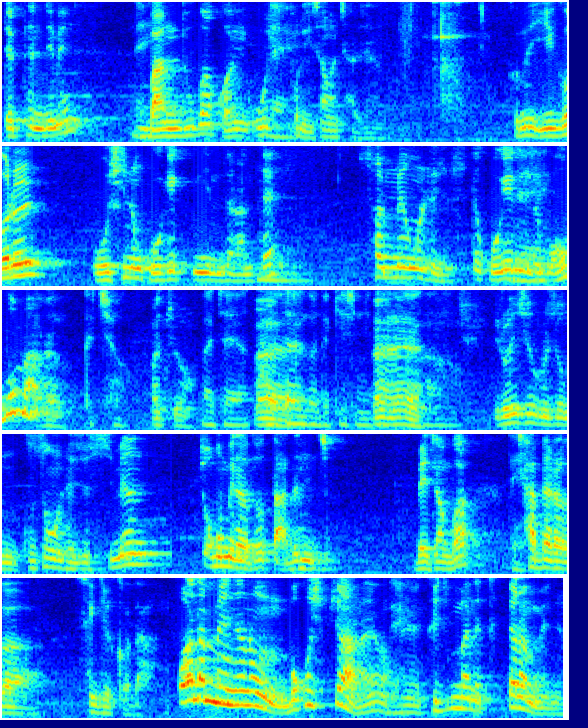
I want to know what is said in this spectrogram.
대표님의 네. 만두가 거의 50% 이상을 차지하는 거예요. 그러면 이거를 오시는 고객님들한테 설명을 해줬을 때 고객님들 네. 먹어보면 알아요. 그쵸. 맞죠? 맞아요. 네. 다르다는 거 느끼십니다. 네. 아, 이런 식으로 좀 구성을 해줬으면 조금이라도 다른 집 매장과 네. 차별화가 생길 거다. 뻔한 메뉴는 먹고 싶지 않아요. 네. 예, 그 집만의 특별한 메뉴.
